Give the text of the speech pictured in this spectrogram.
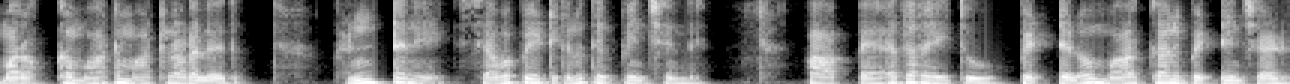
మరొక్క మాట మాట్లాడలేదు. వెంటనే శవపేటికను తెప్పించింది. ఆ పేద రైతు పెట్టెలో మార్కాను పెట్టించాడు.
